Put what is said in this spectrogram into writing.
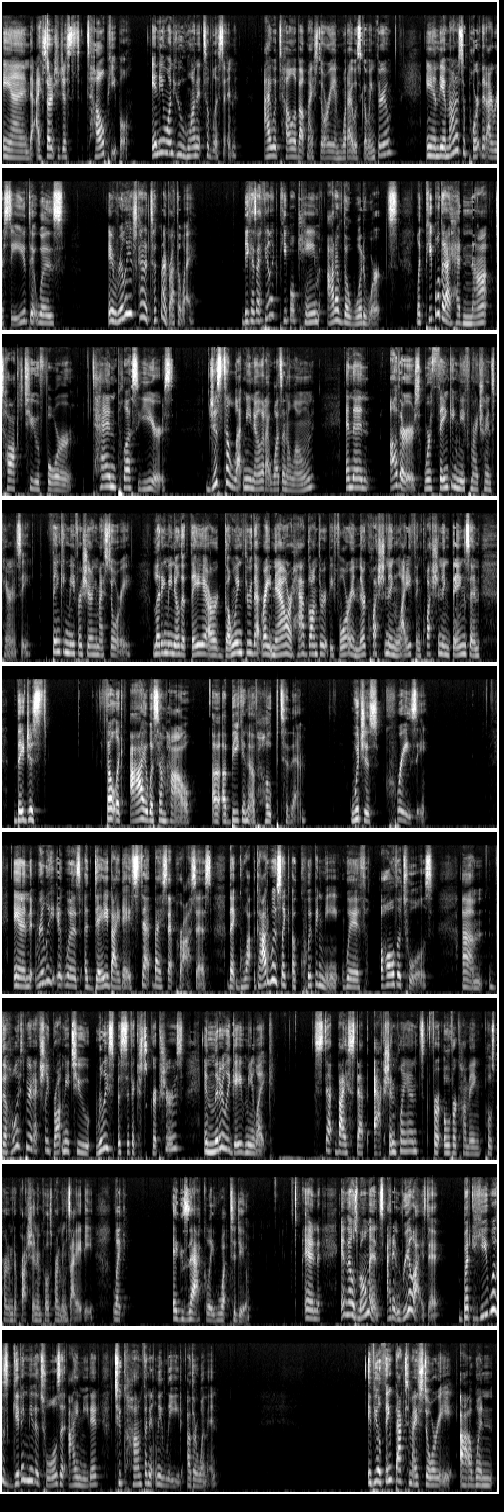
and I started to just tell people, anyone who wanted to listen, I would tell about my story and what I was going through. And the amount of support that I received, it was, it really just kind of took my breath away because I feel like people came out of the woodworks like people that I had not talked to for 10 plus years, just to let me know that I wasn't alone. And then others were thanking me for my transparency, thanking me for sharing my story, letting me know that they are going through that right now or have gone through it before and they're questioning life and questioning things. And they just felt like I was somehow a, a beacon of hope to them, which is crazy. And really, it was a day by day, step by step process that God was like equipping me with all the tools. Um, the Holy Spirit actually brought me to really specific scriptures and literally gave me like step by step action plans for overcoming postpartum depression and postpartum anxiety. Like, exactly what to do. And in those moments, I didn't realize it, but he was giving me the tools that I needed to confidently lead other women. If you'll think back to my story, uh, when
